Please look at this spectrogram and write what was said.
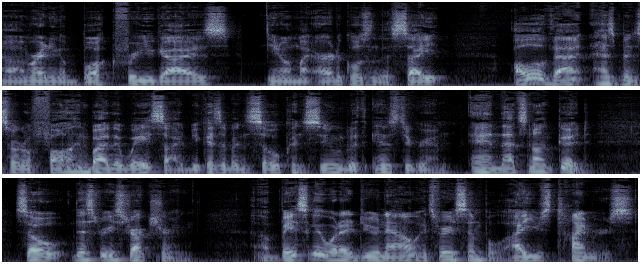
uh, I'm writing a book for you guys, you know, my articles on the site, all of that has been sort of falling by the wayside because I've been so consumed with Instagram, and that's not good. So this restructuring, uh, basically, what I do now, it's very simple. I use timers.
